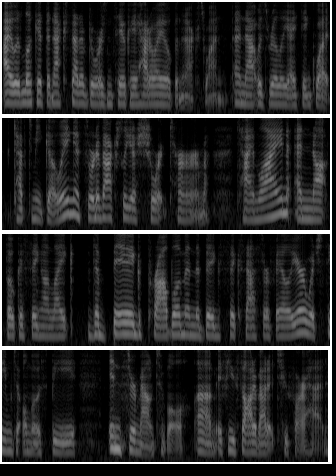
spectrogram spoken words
I would look at the next set of doors and say, okay, how do I open the next one? And that was really, I think, what kept me going is sort of actually a short term timeline and not focusing on like the big problem and the big success or failure, which seemed to almost be insurmountable um, if you thought about it too far ahead.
